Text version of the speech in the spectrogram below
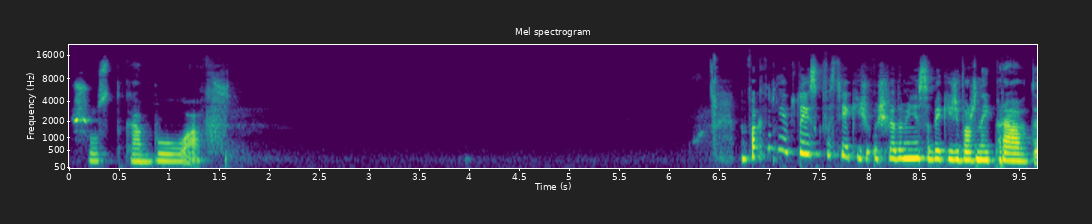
szóstka buław. No faktycznie tutaj jest kwestia jakiejś uświadomienia sobie jakiejś ważnej prawdy.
